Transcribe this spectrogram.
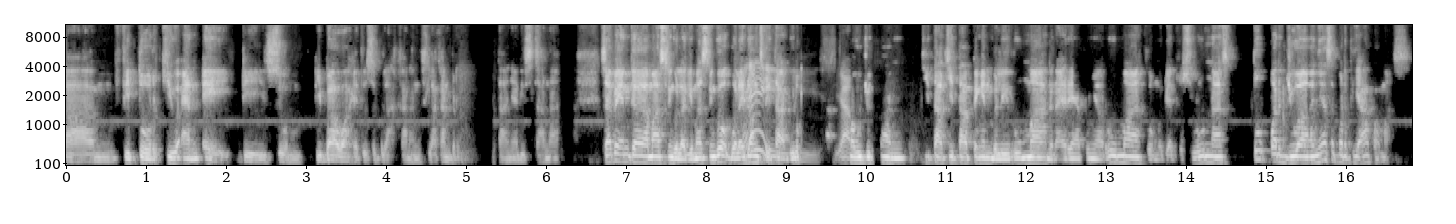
um, fitur Q&A di Zoom di bawah itu sebelah kanan. Silakan bertanya di sana. Saya pengen ke Mas Ringo lagi. Mas Ringo, boleh hey, dong cerita dulu siap. mewujudkan cita-cita pengen beli rumah dan akhirnya punya rumah, kemudian terus lunas itu perjuangannya seperti apa, Mas?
